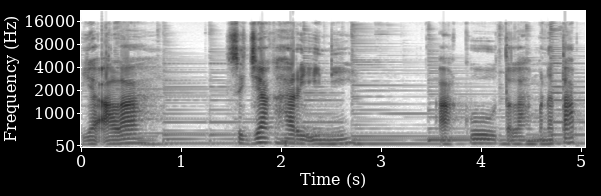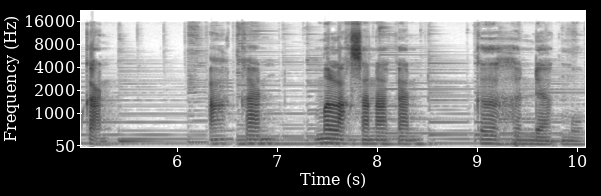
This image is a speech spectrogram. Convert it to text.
Ya Allah, sejak hari ini aku telah menetapkan akan melaksanakan kehendakmu.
